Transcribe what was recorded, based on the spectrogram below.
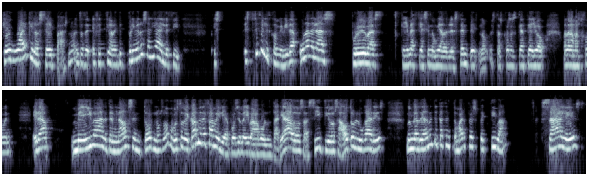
qué guay que lo sepas, ¿no? Entonces, efectivamente, primero sería el decir, estoy feliz con mi vida. Una de las pruebas que yo me hacía siendo muy adolescente, ¿no? Estas cosas que hacía yo cuando era más joven, era me iba a determinados entornos, ¿no? Como esto de cambio de familia, pues yo me iba a voluntariados, a sitios, a otros lugares, donde realmente te hacen tomar perspectiva, sales,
